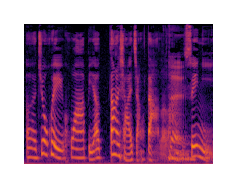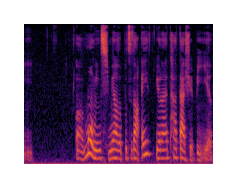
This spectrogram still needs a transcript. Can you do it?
呃，就会花比较。当然，小孩长大了，对，所以你。呃，莫名其妙的不知道，哎，原来他大学毕业了，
